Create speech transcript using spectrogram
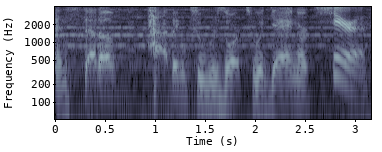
instead of having to resort to a gang or. Sheriff,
